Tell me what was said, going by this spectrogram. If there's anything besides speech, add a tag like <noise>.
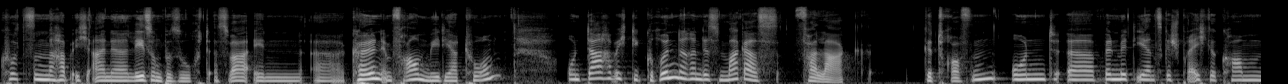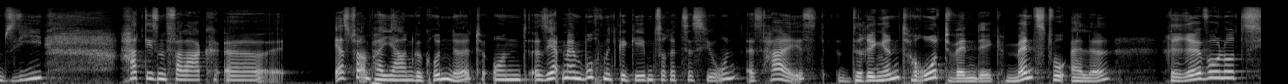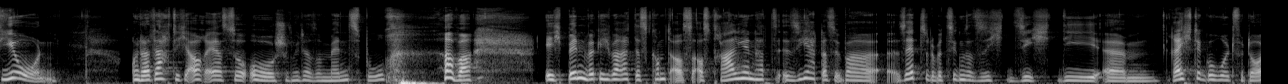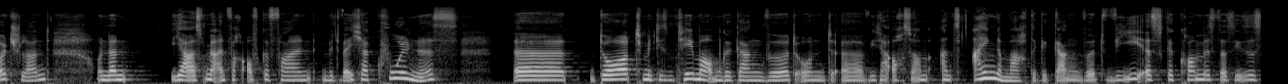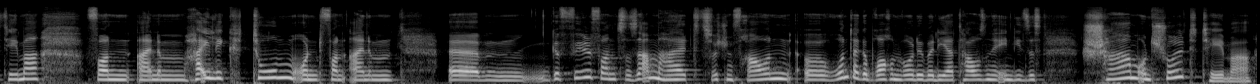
Kurzem habe ich eine Lesung besucht. Es war in äh, Köln im Frauenmediaturm. Und da habe ich die Gründerin des Maggers Verlag getroffen und äh, bin mit ihr ins Gespräch gekommen. Sie hat diesen Verlag äh, erst vor ein paar Jahren gegründet und äh, sie hat mir ein Buch mitgegeben zur Rezession. Es heißt Dringend Rotwendig, menstruelle Revolution. Und da dachte ich auch erst so, oh, schon wieder so ein Mensbuch. <laughs> Aber ich bin wirklich überrascht, das kommt aus Australien, hat, sie hat das übersetzt oder beziehungsweise sich, sich die ähm, Rechte geholt für Deutschland. Und dann, ja, ist mir einfach aufgefallen, mit welcher Coolness äh, dort mit diesem Thema umgegangen wird und äh, wieder auch so ans Eingemachte gegangen wird, wie es gekommen ist, dass dieses Thema von einem Heiligtum und von einem ähm, Gefühl von Zusammenhalt zwischen Frauen äh, runtergebrochen wurde über die Jahrtausende in dieses Scham- und Schuldthema.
